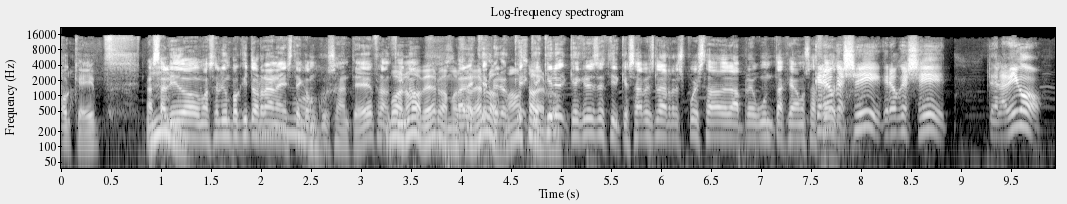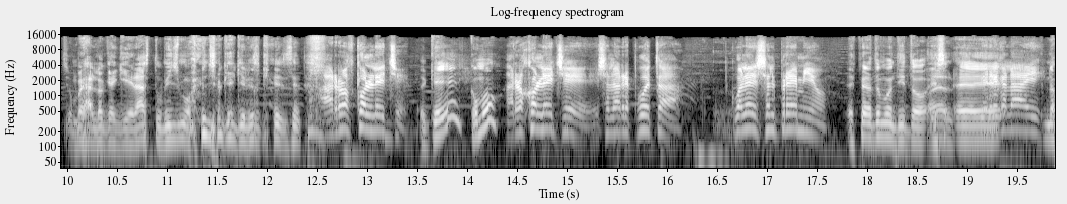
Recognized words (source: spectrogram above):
Ok. Me ha, salido, me ha salido un poquito rana este concursante, ¿eh, Francino? Bueno, a ver, vamos a Vale, ¿qué- verlo, pero vamos ¿qué, a qué verlo. quiere- qué quieres decir? ¿Que sabes la respuesta de la pregunta que vamos a Creo hacer? que sí, creo que sí. ¿Te la digo? Hombre, haz lo que quieras tú mismo. ¿Yo qué quieres que sea? Arroz con leche. ¿Qué? ¿Cómo? Arroz con leche, esa es la respuesta. ¿Cuál es el premio? Espérate un momentito. es, eh, ¿Qué regaláis? no,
